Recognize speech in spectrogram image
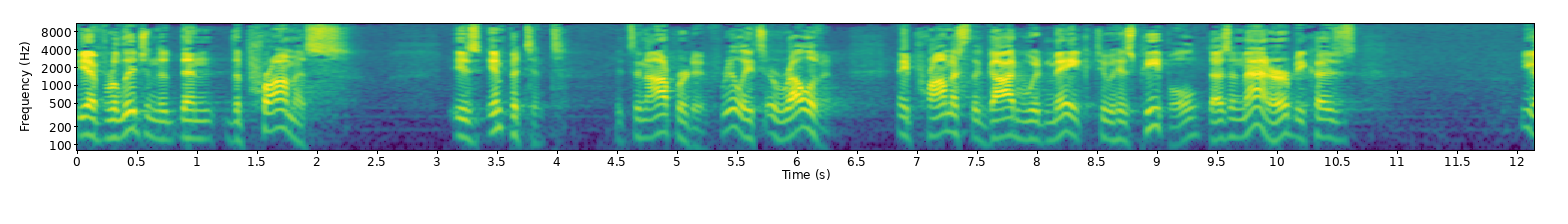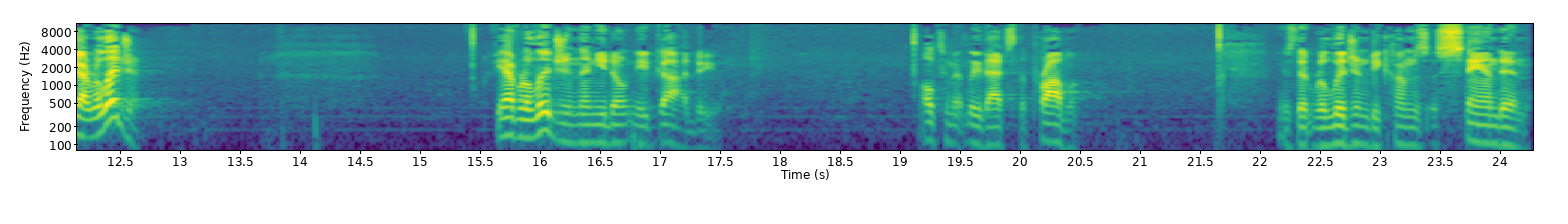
If you have religion, then the promise is impotent. It's inoperative. Really, it's irrelevant. Any promise that God would make to his people doesn't matter because you got religion. If you have religion, then you don't need God, do you? Ultimately, that's the problem. Is that religion becomes a stand in.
